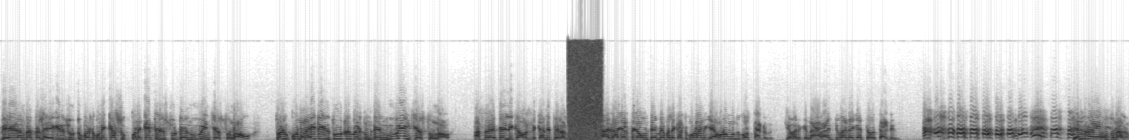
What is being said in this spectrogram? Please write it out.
వేడంత పిల్ల ఎగిరి జుట్టు పట్టుకుని కసుక్కుని కత్తిరిస్తుంటే నువ్వేం చేస్తున్నావు? తొడుక్కున్న నైట్కి తూట్లు పెడుతుంటే నువ్వేం చేస్తున్నావు? అసలే పెళ్ళి కావాల్సిన కని పిల్లలు. అజాగ్రత్తగా ఉంటే మిమ్మల్ని కట్టుకోవడానికి ఎవడు ముందుకు వస్తాడు చివరికి నాలాంటి వాడే గట్టి అవుతాడు ఎందుకని అవుతున్నారు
